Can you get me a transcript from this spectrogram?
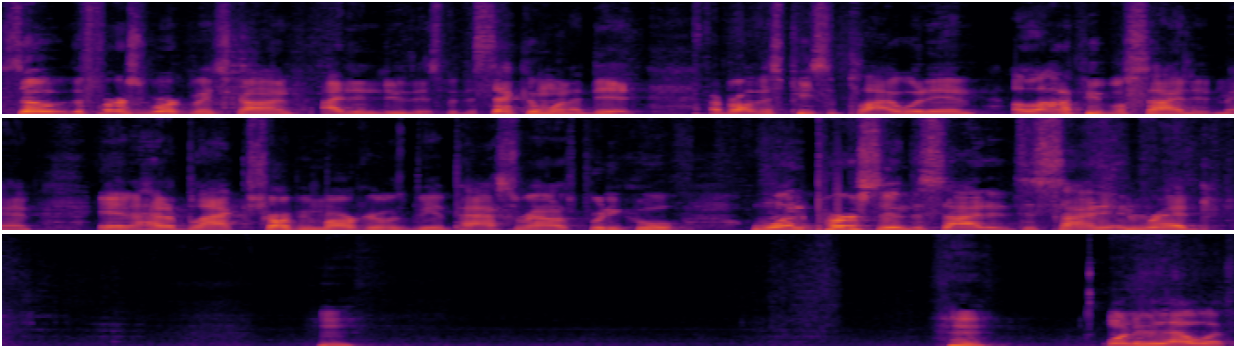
So the first WorkbenchCon, I didn't do this, but the second one I did. I brought this piece of plywood in. A lot of people signed it, man. And I had a black Sharpie marker. It was being passed around. It was pretty cool. One person decided to sign it in red. Hmm. Hmm. Wonder who that was.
